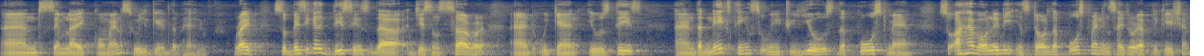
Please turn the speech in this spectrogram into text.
and same like comments will get the value right? So basically this is the json server and we can use this. And the next things we need to use the postman. So i have already installed the postman inside your application.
